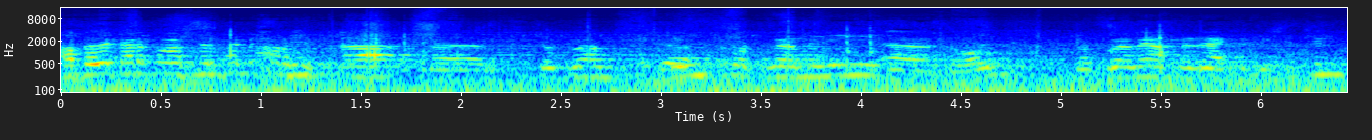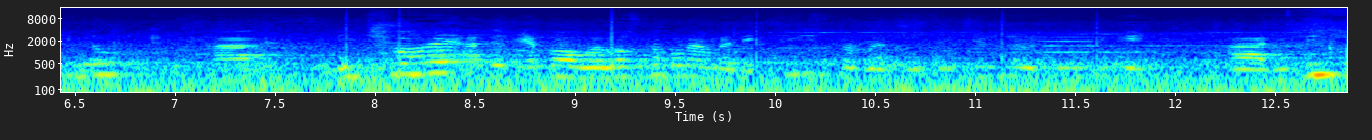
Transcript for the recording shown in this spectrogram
আপনাদের কারও কোশ্চেন থাকলে আহ, চট্টগ্রাম চট্টগ্রামেরই দল। চট্টগ্রামে আপনারা একটি এসেছেন কিন্তু নিজ শহরে এত অব্যবস্থাপনা আমরা দেখছি। চট্টগ্রাম থেকে নির্দিষ্ট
